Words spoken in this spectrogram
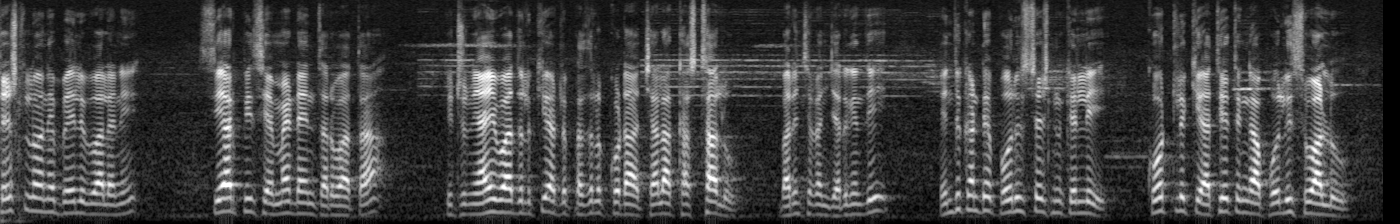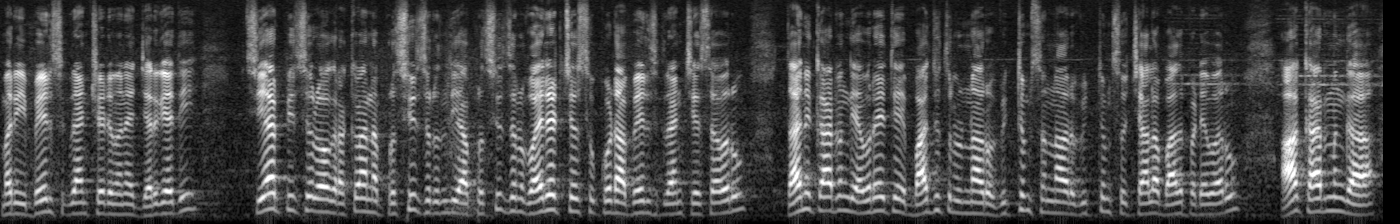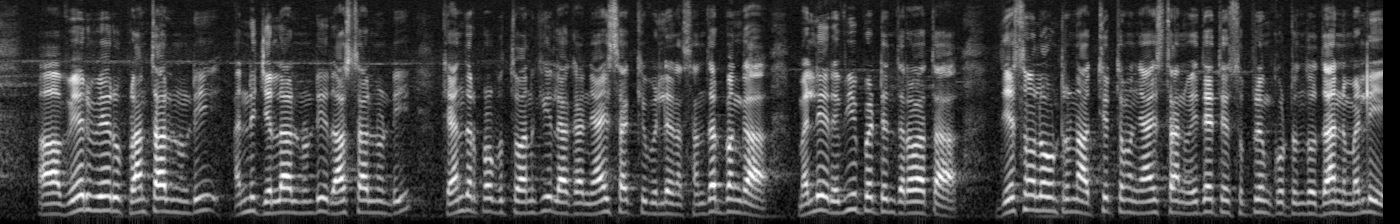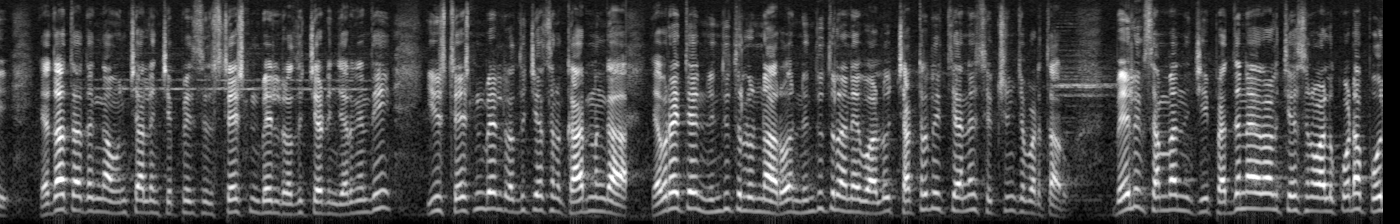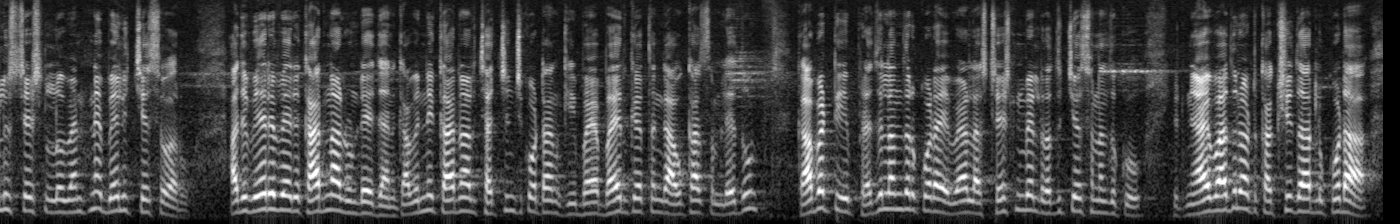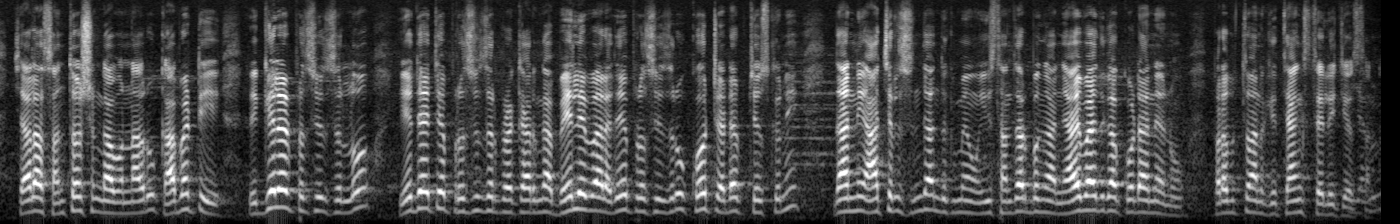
స్టేషన్లోనే bail ఇవ్వాలని CrPC ఎమ్మెడ్ అయిన తర్వాత ఇటు న్యాయవాదులకి అటు ప్రజలకు కూడా చాలా కష్టాలు భరించడం జరిగింది. ఎందుకంటే పోలీస్ స్టేషన్కి వెళ్ళి కోర్టులకి అతీతంగా పోలీసు వాళ్ళు మరి బెయిల్స్ గ్రాంట్ చేయడం అనేది జరిగేది. సిఆర్పిసిలో ఒక రకమైన ప్రొసీజర్ ఉంది. ఆ ప్రొసీజర్ను వైలేట్ చేస్తూ కూడా బెయిల్స్ గ్రాంట్ చేసేవారు. దాని కారణంగా ఎవరైతే బాధితులు ఉన్నారో విక్టిమ్స్ ఉన్నారో విక్టిమ్స్ చాలా బాధపడేవారు. ఆ కారణంగా వేరు వేరు ప్రాంతాల నుండి అన్ని జిల్లాల నుండి రాష్ట్రాల నుండి కేంద్ర ప్రభుత్వానికి లేక న్యాయశాఖకి వెళ్ళిన సందర్భంగా మళ్ళీ రివ్యూ పెట్టిన తర్వాత దేశంలో ఉంటున్న అత్యుత్తమ న్యాయస్థానం ఏదైతే సుప్రీంకోర్టు ఉందో దాన్ని మళ్ళీ యథాతథంగా ఉంచాలని చెప్పేసి స్టేషన్ బెయిల్ రద్దు చేయడం జరిగింది. ఈ స్టేషన్ బెయిల్ రద్దు చేసిన కారణంగా ఎవరైతే నిందితులు ఉన్నారో నిందితులు అనేవాళ్ళు చట్టరీత్యానే శిక్షించబడతారు. బెయిల్కి సంబంధించి పెద్ద నేరాలు చేసిన వాళ్ళు కూడా పోలీస్ స్టేషన్లో వెంటనే బెయిల్ ఇచ్చేసేవారు. అది వేరే వేరే కారణాలు ఉండేదానికి. అవన్నీ కారణాలు చర్చించుకోవడానికి భయ బహిర్గతంగా అవకాశం లేదు. కాబట్టి ప్రజలందరూ కూడా ఈవేళ స్టేషన్ బెయిల్ రద్దు చేసినందుకు ఇటు న్యాయవాదులు అటు కక్షిదారులు కూడా చాలా సంతోషంగా ఉన్నారు. కాబట్టి రెగ్యులర్ ప్రొసీజర్లో ఏదైతే ప్రొసీజర్ ప్రకారంగా బెయిల్ ఇవ్వాలి అదే ప్రొసీజరు కోర్టు అడాప్ట్ చేసుకుని దాన్ని ఆచరిస్తుంది. అందుకు మేము ఈ సందర్భంగా న్యాయవాదిగా కూడా నేను ప్రభుత్వానికి థ్యాంక్స్ తెలియజేస్తాను.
